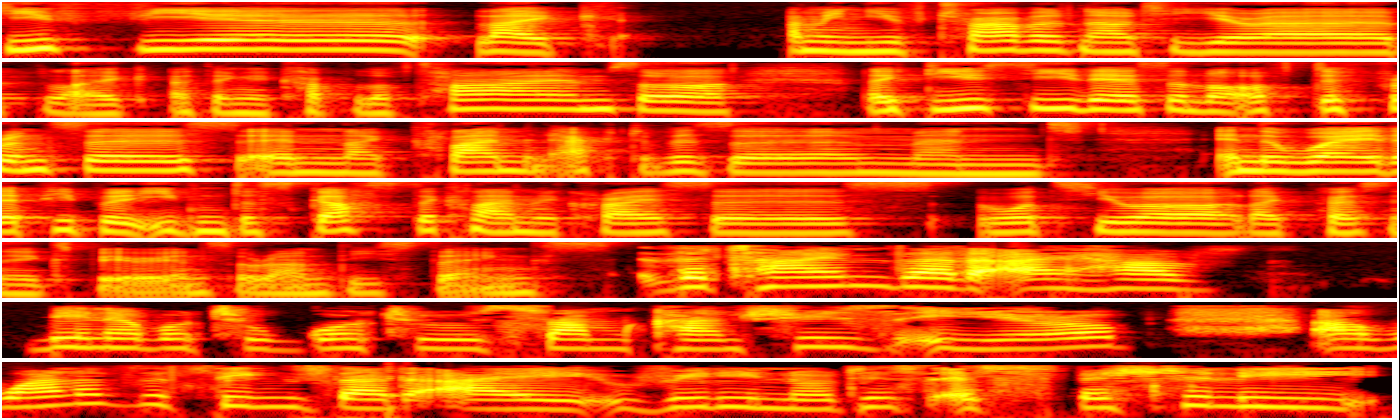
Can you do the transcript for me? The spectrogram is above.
do you feel like I mean, you've traveled now to Europe, like I think a couple of times, or like, do you see there's a lot of differences in like climate activism and in the way that people even discuss the climate crisis? What's your like personal experience around these things? The time that I have been able to go to some countries in Europe, uh, one of the things that I really noticed, especially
